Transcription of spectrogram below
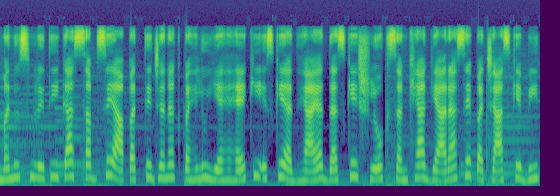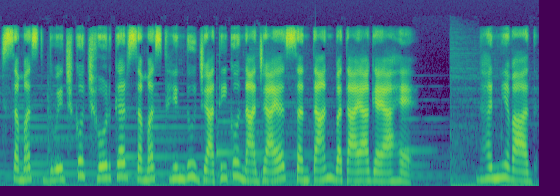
मनुस्मृति का सबसे आपत्तिजनक पहलू यह है कि इसके अध्याय 10 के श्लोक संख्या 11 से 50 के बीच समस्त द्विज को छोड़कर समस्त हिंदू जाति को नाजायज संतान बताया गया है। धन्यवाद।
